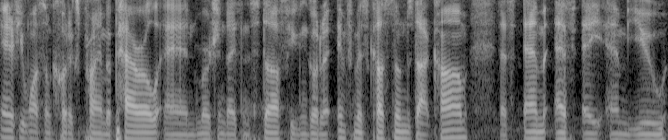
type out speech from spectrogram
And if you want some Codex Prime apparel and merchandise and stuff, you can go to infamouscustoms.com. That's M F A M U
